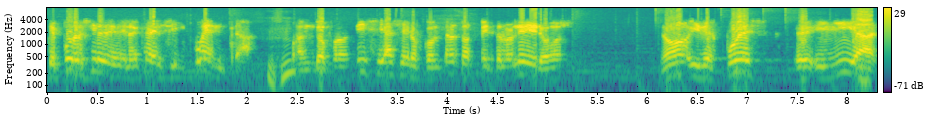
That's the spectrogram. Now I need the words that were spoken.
te puedo decir, desde la década del 50, Ujú. cuando Frondizi hace los contratos petroleros, ¿no? Y después eh, Ilía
